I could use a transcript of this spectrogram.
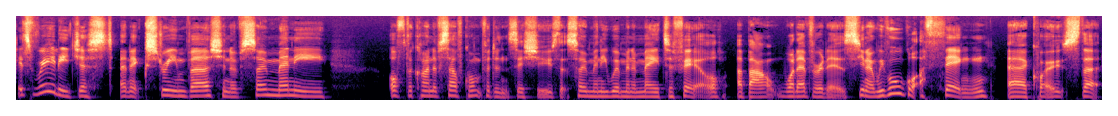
it's really just an extreme version of so many of the kind of self-confidence issues that so many women are made to feel about whatever it is. You know, we've all got a thing, air quotes, that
